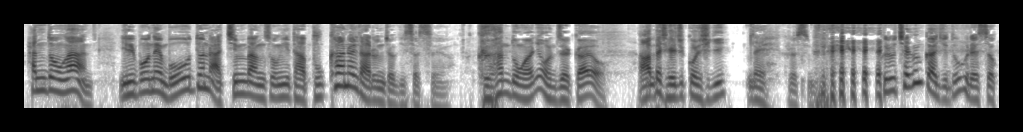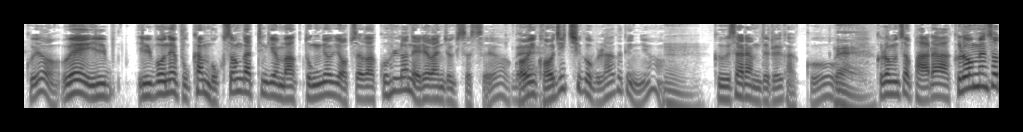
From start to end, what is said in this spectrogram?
한동안 일본의 모든 아침 방송이 다 북한을 다룬 적이 있었어요. 그 한동안이 언제일까요? 아베 재집권 시기? 네, 그렇습니다. 그리고 최근까지도 그랬었고요. 왜 일, 일본의 북한 목성 같은 게 막 동력이 없어갖고 흘러내려간 적 있었어요. 거의 네. 거지 취급을 하거든요. 음. 그 사람들을 갖고. 네. 그러면서 봐라. 그러면서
